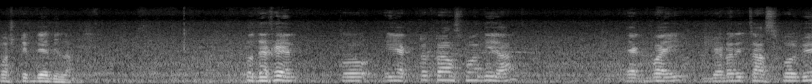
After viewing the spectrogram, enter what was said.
কস্টিপ দিয়ে দিলাম। তো দেখেন, তো এই একটা ট্রান্সফার দিয়া এক বাই ব্যাটারি চার্জ করবে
